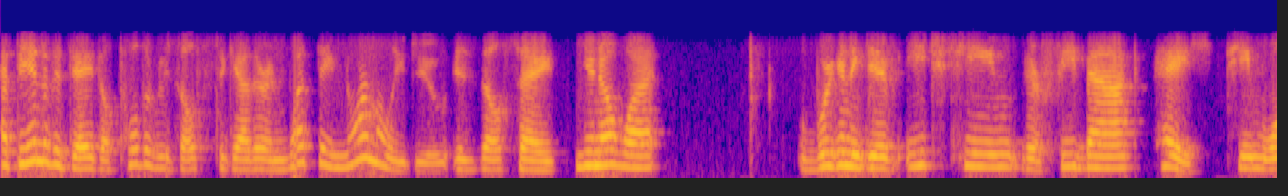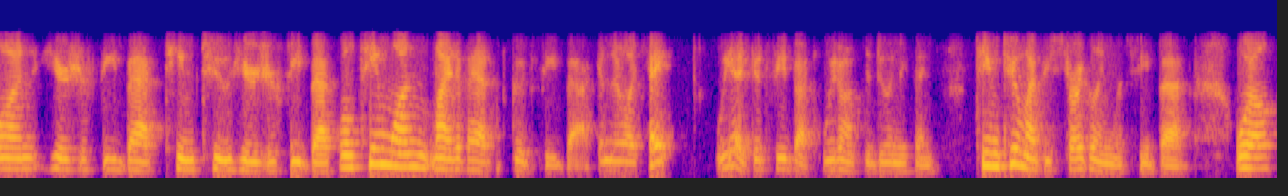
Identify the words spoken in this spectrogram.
at the end of the day, they'll pull the results together, and what they normally do is they'll say, you know what? We're going to give each team their feedback. Hey, team one, here's your feedback. Team two, here's your feedback. Well, team one might have had good feedback, and they're like, hey, we had good feedback. We don't have to do anything. Team two might be struggling with feedback. Well,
